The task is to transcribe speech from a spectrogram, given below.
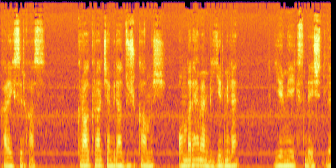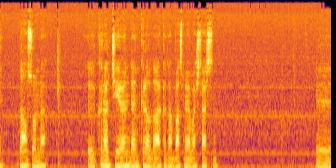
Kare iksir kas. Kral kraliçen biraz düşük kalmış. Onları hemen bir 20 ile 20'ye ikisini de eşitle. Daha sonra e, kraliçeye önden kralı da arkadan basmaya başlarsın. Ee,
